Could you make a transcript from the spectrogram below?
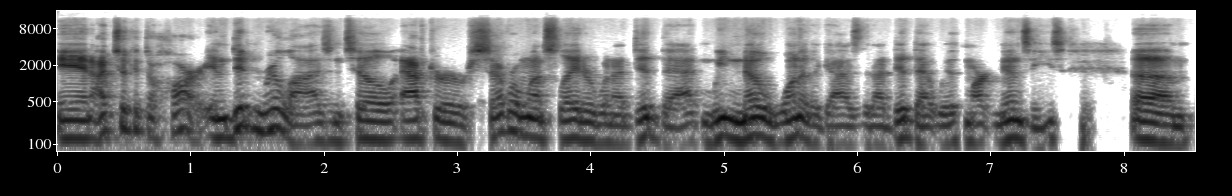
And I took it to heart and didn't realize until after several months later when I did that. And we know one of the guys that I did that with, Mark Menzies. Um,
